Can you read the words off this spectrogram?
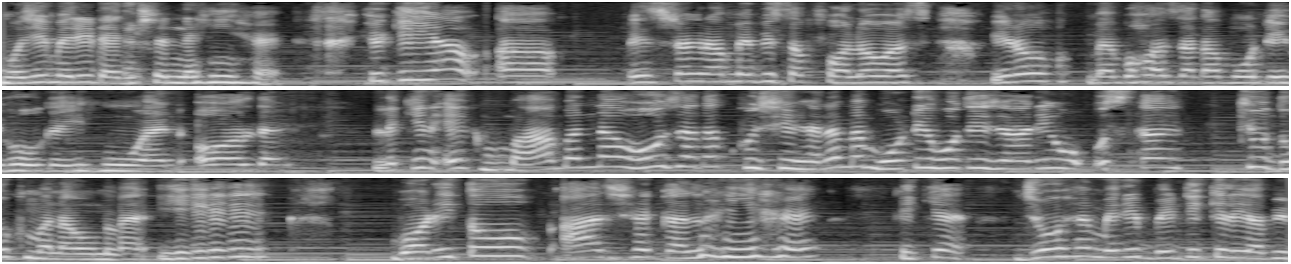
मुझे मेरी टेंशन नहीं है। क्योंकि या इंस्टाग्राम में भी सब फॉलोअर्स यू नो मैं बहुत ज़्यादा मोटी हो गई हूँ एंड ऑल दैट लेकिन एक माँ बनना वो ज़्यादा खुशी है ना, मैं मोटी होती जा रही हूँ, उसका क्यों दुख मनाऊ मैं? ये बॉडी तो आज है, कल नहीं है, ठीक है? जो है मेरी बेटी के लिए, अभी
